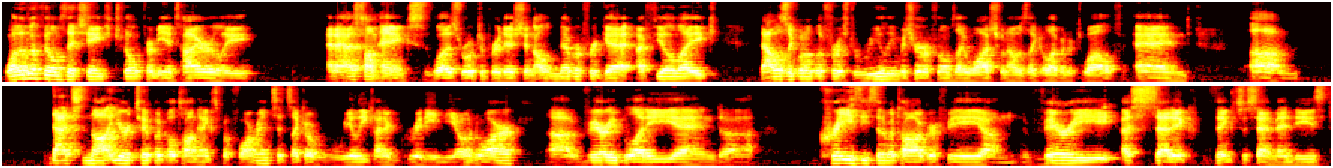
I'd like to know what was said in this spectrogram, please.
One of the films that changed film for me entirely, and it has Tom Hanks, was Road to Perdition. I'll never forget. I feel like that was like one of the first really mature films I watched when I was like 11 or 12. And um, that's not your typical Tom Hanks performance. It's like a really kind of gritty neo noir, uh, very bloody and uh, crazy cinematography, um, very aesthetic, thanks to Sam Mendes.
